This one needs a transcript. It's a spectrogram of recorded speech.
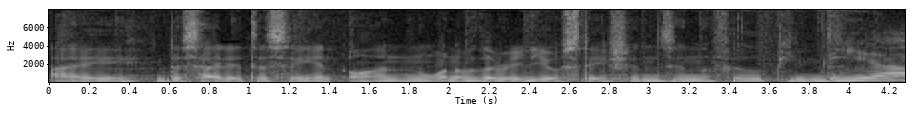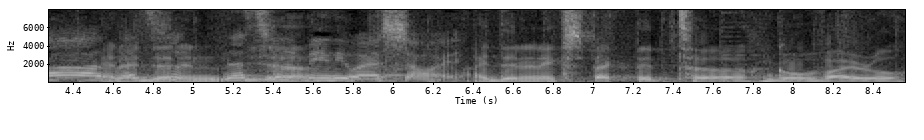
I decided to sing it on one of the radio stations in the Philippines. Yeah, And I that's the- didn't- that's yeah. the video I saw it. I didn't expect it to go viral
